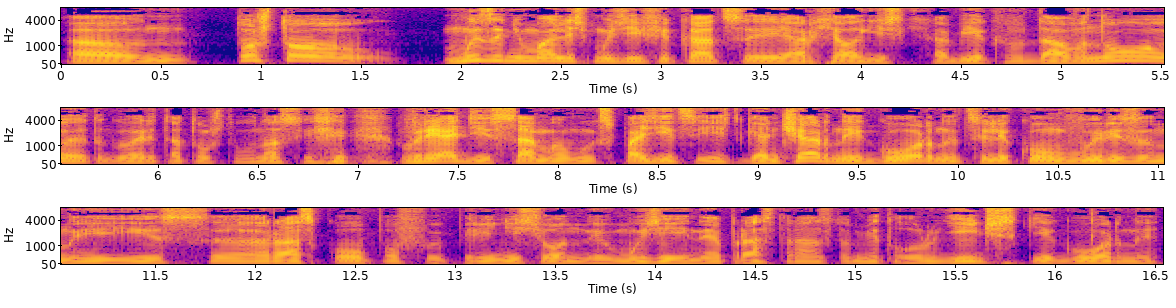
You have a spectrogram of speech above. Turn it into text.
Э, то, что мы занимались музеификацией археологических объектов давно. Это говорит о том, что у нас в ряде самых экспозиций есть гончарные горны, целиком вырезанные из э, раскопов и перенесенные в музейное пространство, металлургические горны,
